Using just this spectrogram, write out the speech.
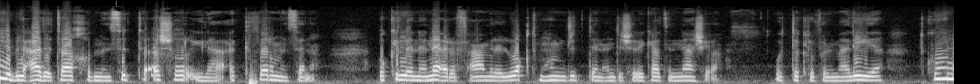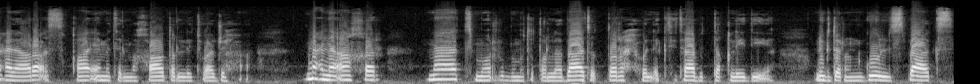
اللي بالعادة تاخذ من ستة أشهر إلى أكثر من سنة. وكلنا نعرف عامل الوقت مهم جدا عند الشركات الناشئة والتكلفة المالية تكون على رأس قائمة المخاطر اللي تواجهها. بمعنى آخر ما تمر بمتطلبات الطرح والاكتتاب التقليدية ونقدر نقول سباكس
